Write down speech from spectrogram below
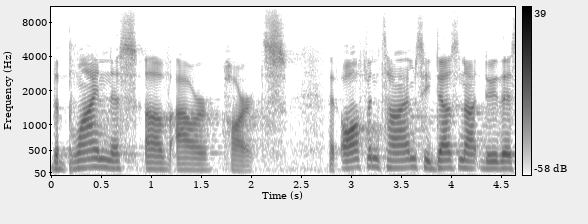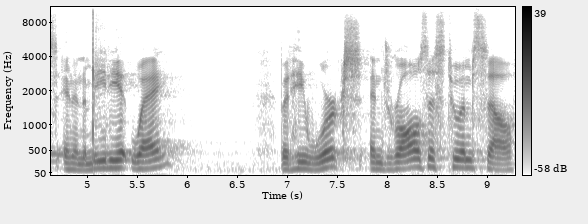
the blindness of our hearts. That oftentimes he does not do this in an immediate way but he works and draws us to himself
